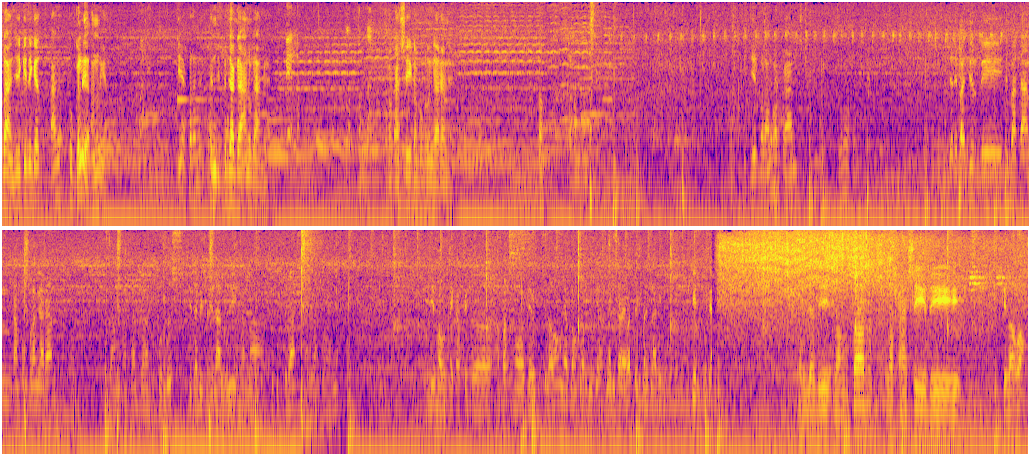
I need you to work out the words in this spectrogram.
banjir dikit-dikit anu, tugel ya anu ya. Iya? Pen- penjagaan anu kan ya. Lokasi Kampung Kelenggaran ya. Toh. Izin melaporkan terjadi banjir di jembatan Kampung Pelanggaran yang akibat jalan terputus tidak bisa dilalui karena cukup deras aliran sungainya ini mau TKP ke apa mau ke Cilawang lihat longsor juga nggak bisa lewat jadi balik lagi. Oke siap. terjadi longsor lokasi di Cilawang.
